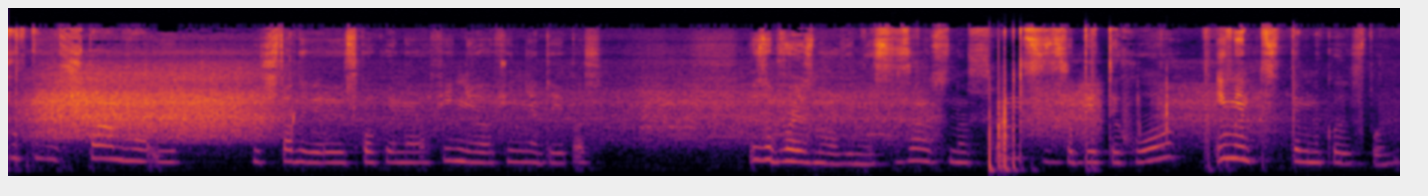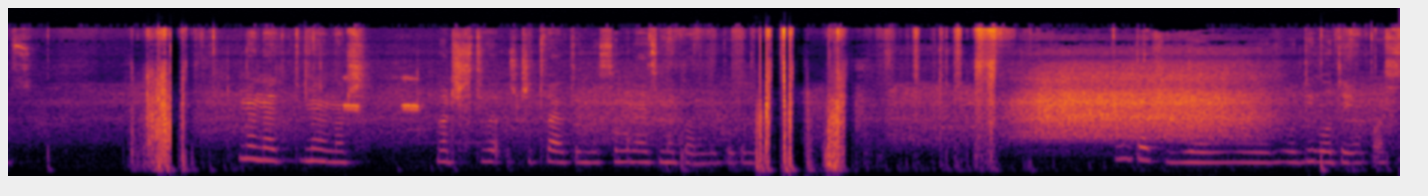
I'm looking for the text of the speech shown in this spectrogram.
Тут штанга і і штанги скокає на Афіні, а дає пас. І забиває знову Вініс. Зараз у нас шанс забити гол. І ми з тим не користуємося. Ми навіть ми на, на четвер, четвертий місці, ми навіть медаль не будемо. Ну так, воді води я пас.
